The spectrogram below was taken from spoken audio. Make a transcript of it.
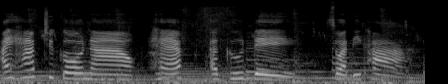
I have to go now have a good day สวัสดีค่ะ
